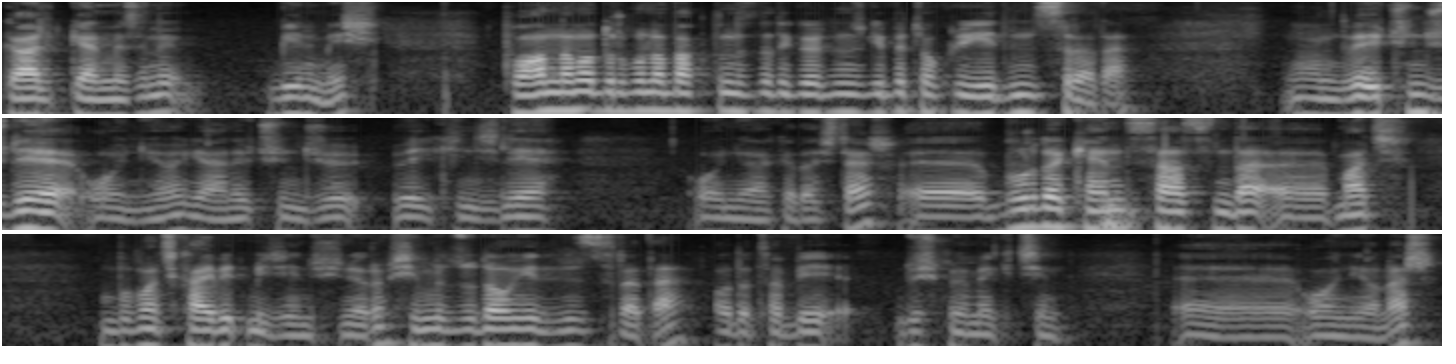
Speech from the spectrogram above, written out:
galip gelmesini bilmiş. Puanlama durumuna baktığınızda da gördüğünüz gibi Tokyo 7. sırada Hmm, ve üçüncülüğe oynuyor. Yani üçüncü ve ikinciliğe oynuyor arkadaşlar. Ee, burada kendi sahasında e, maç bu maçı kaybetmeyeceğini düşünüyorum. Shimizu da 17. sırada. O da tabii düşmemek için e, oynuyorlar.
